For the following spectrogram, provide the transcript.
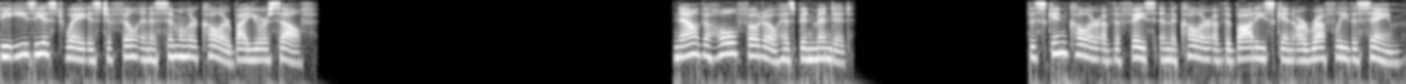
The easiest way is to fill in a similar color by yourself. Now the whole photo has been mended. The skin color of the face and the color of the body skin are roughly the same.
